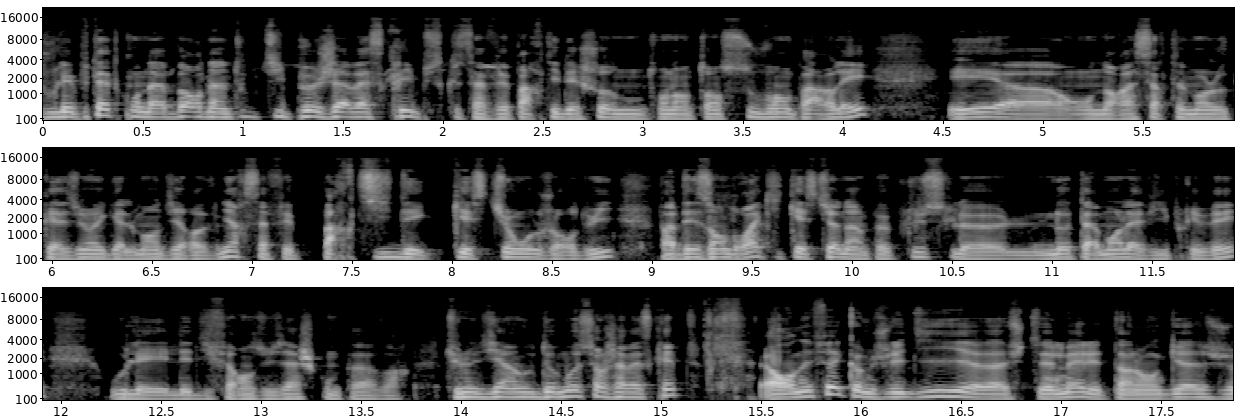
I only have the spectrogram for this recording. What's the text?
voulais peut-être qu'on aborde un tout petit peu JavaScript puisque ça fait partie des choses dont on entend souvent parler et euh, on aura certainement l'occasion également d'y revenir. Ça fait partie des questions aujourd'hui, enfin des endroits qui questionnent un peu plus, le, notamment la vie privée ou les, les différents usages qu'on peut avoir. Tu nous dis un ou deux mots sur JavaScript? Alors en effet, comme je l'ai dit, HTML est un langage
